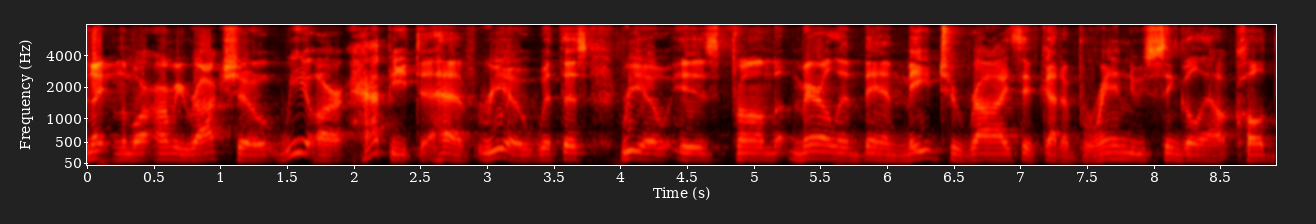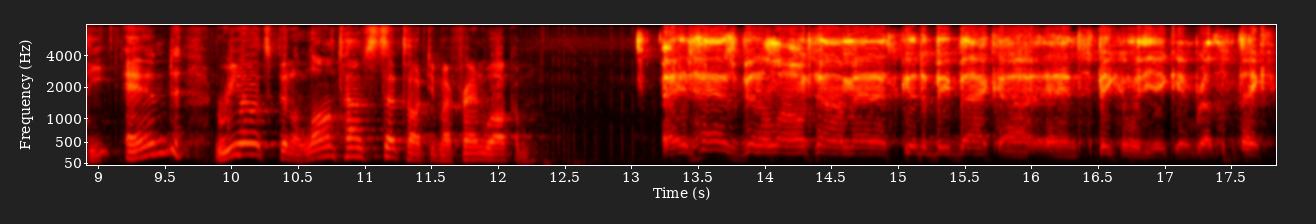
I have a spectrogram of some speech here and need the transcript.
Tonight on the More Army Rock Show, we are happy to have Rio with us. Rio is from Maryland band Made to Rise. They've got a brand new single out called The End. Rio, it's been a long time since I talked to you, my friend. Welcome. It has been a long time, man. It's good to be back uh, and speaking with you again, brother. Thank you.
